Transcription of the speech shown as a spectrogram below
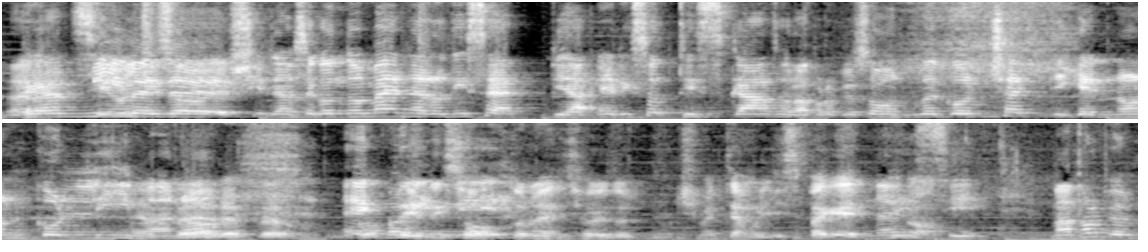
Ragazzi, 3000 ci sono idee. riuscita. Secondo me nero di seppia e risotto in scatola proprio sono due concetti che non È collimano. vero, è vero. E Ma poi il quindi- risotto, noi di solito ci mettiamo gli spaghetti, Noi no? sì, ma proprio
